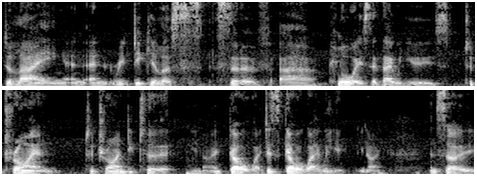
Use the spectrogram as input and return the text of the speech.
delaying and, and ridiculous sort of uh, ploys that they would use to try and to try and deter you know go away just go away will you you know and so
